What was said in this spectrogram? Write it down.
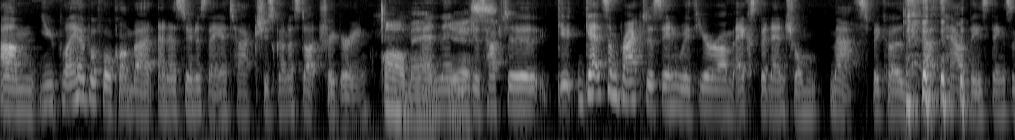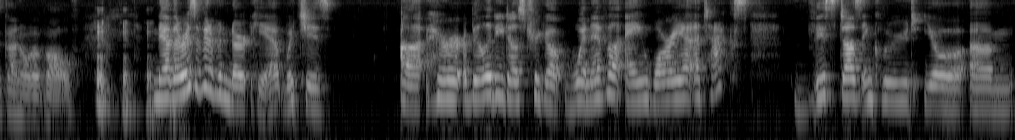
um, you play her before combat, and as soon as they attack, she's going to start triggering. Oh man, and then yes. you just have to get, get some practice in with your um, exponential maths because that's how these things are going to evolve. now there is a bit of a note here, which is uh, her ability does trigger whenever a warrior attacks. This does include your um,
